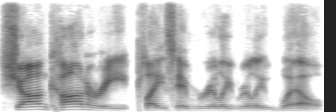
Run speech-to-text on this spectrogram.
Sean Connery plays him really, really well.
